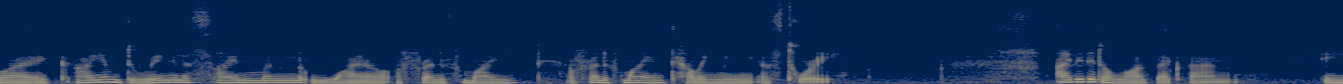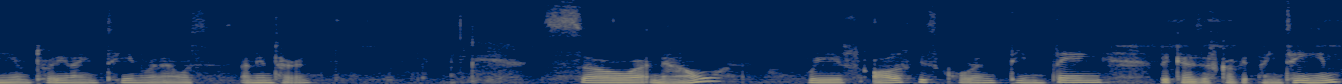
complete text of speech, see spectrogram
like I am doing an assignment while a friend of mine, a friend of mine, telling me a story. I did it a lot back then, in 2019 when I was an intern. So uh, now with all of this quarantine thing because of COVID 19,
